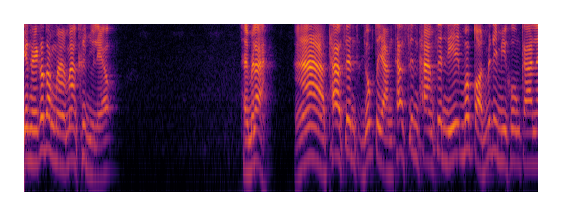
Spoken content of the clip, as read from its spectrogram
ยังไงก็ต้องมามากขึ้นอยู่แล้วใช่ไหมล่ะอ่าถ้าเส้นยกตัวอย่างถ้าเส้นทางเส้นนี้เมื่อก่อนไม่ได้มีโครงการอะไร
